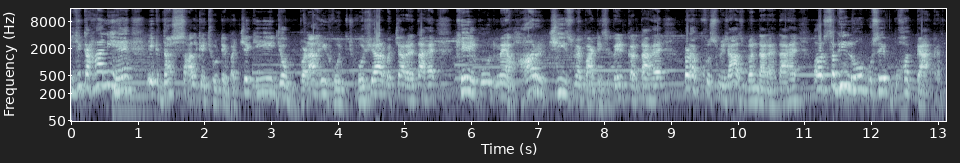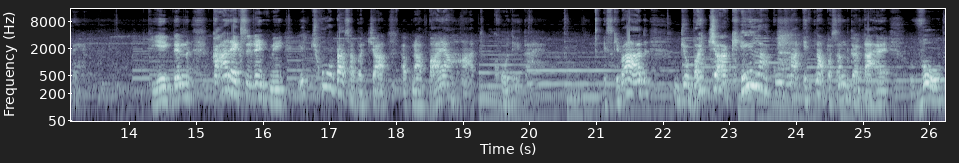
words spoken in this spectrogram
ये कहानी है एक 10 साल के छोटे बच्चे की, जो बड़ा ही होशियार बच्चा रहता है। खेल कूद में हर चीज़ में पार्टिसिपेट करता है, बड़ा खुशमिजाज बंदा रहता है, और सभी लोग उसे बहुत प्यार करते हैं। कि एक दिन कार एक्सीडेंट में ये छोटा सा बच्चा अपना बाया हाथ खो देता है। इसके बाद जो बच्चा खेलना कूदना इतना पसंद करता है, वो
